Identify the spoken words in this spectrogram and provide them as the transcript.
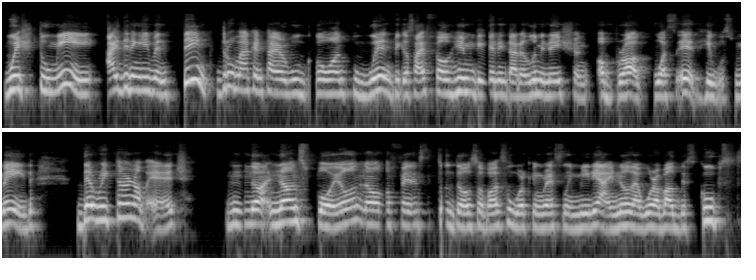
which to me, I didn't even think Drew McIntyre would go on to win because I felt him getting that elimination of Brock was it. He was made. The return of Edge, non-spoil. No offense to those of us who work in wrestling media. I know that we're about the scoops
